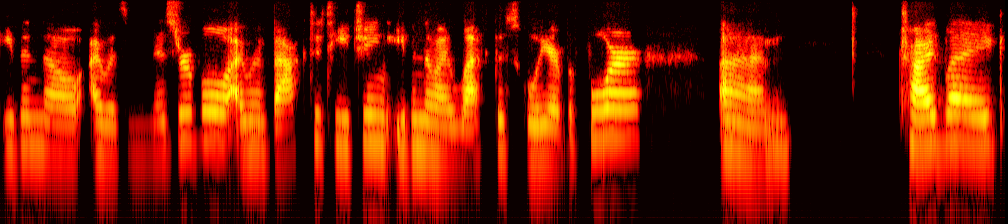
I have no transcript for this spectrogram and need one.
even though I was miserable. I went back to teaching, even though I left the school year before. Um, tried like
